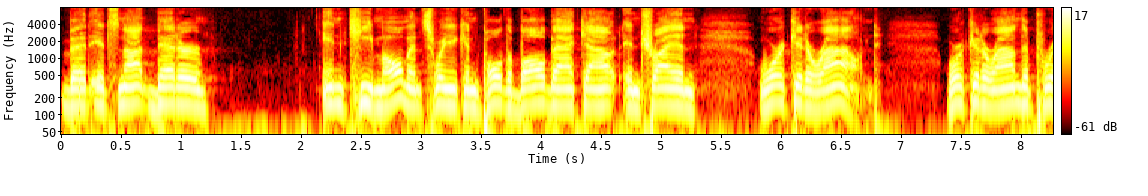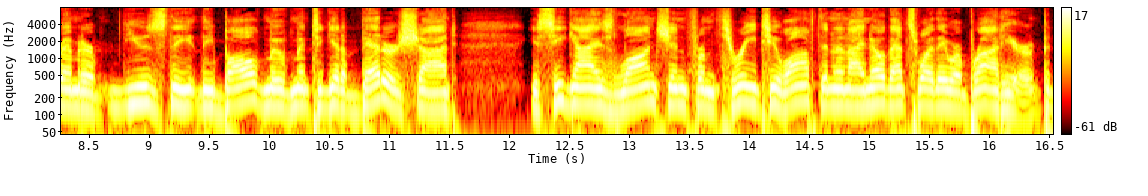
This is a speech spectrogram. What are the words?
but it's not better in key moments where you can pull the ball back out and try and work it around, work it around the perimeter, use the, the ball movement to get a better shot. You see guys launching from three too often, and I know that's why they were brought here. But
